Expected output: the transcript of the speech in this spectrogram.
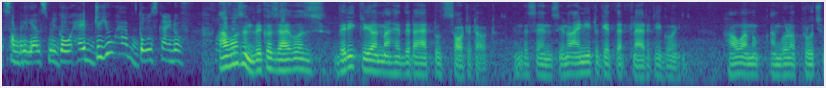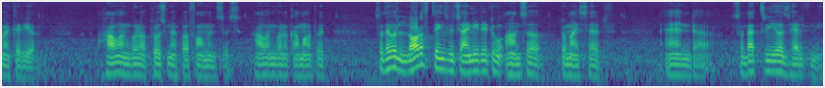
somebody else will go ahead. Do you have those kind of? I wasn't because I was very clear in my head that I had to sort it out. In the sense, you know, I need to get that clarity going. How I'm I'm going to approach my career, how I'm going to approach my performances, how I'm going to come out with. So there were a lot of things which I needed to answer to myself, and. Uh, so that three years helped me.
